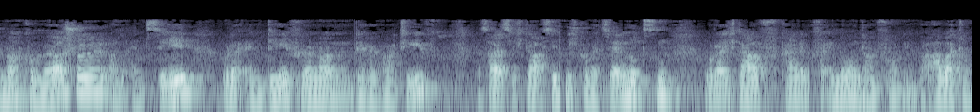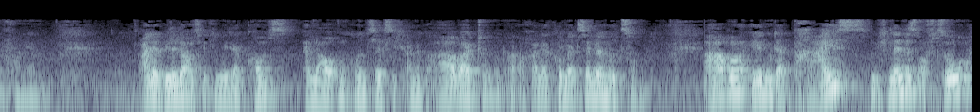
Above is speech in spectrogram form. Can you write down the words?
Non-Commercial, also NC oder ND für Non-Derivativ. Das heißt, ich darf sie nicht kommerziell nutzen oder ich darf keine Veränderungen dran vornehmen, Bearbeitung vornehmen. Alle Bilder aus Wikimedia Commons erlauben grundsätzlich eine Bearbeitung und auch eine kommerzielle Nutzung. Aber eben der Preis, ich nenne es oft so,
